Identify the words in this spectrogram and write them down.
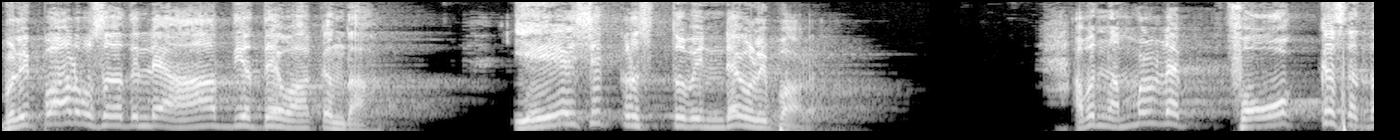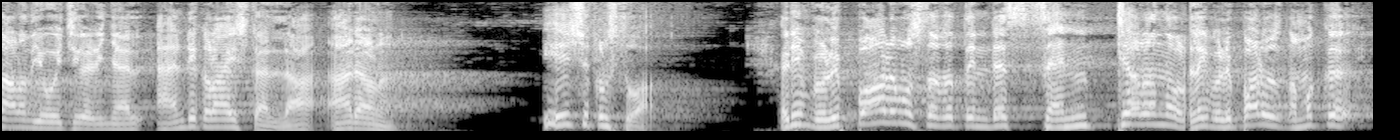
വെളിപ്പാട് പുസ്തകത്തിന്റെ ആദ്യത്തെ വാക്കെന്താ? യേശു ക്രിസ്തുവിന്റെ വെളിപ്പാട്. അപ്പൊ നമ്മളുടെ ഫോക്കസ് എന്താണെന്ന് ചോദിച്ചു കഴിഞ്ഞാൽ ആന്റി ക്രൈസ്റ്റ് അല്ല. ആരാണ്? യേശു ക്രിസ്തുവാ ഇനി വെളിപ്പാട് പുസ്തകത്തിന്റെ സെന്റർ എന്ന് പറയുന്നത് വെളിപ്പാട് നമുക്ക്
